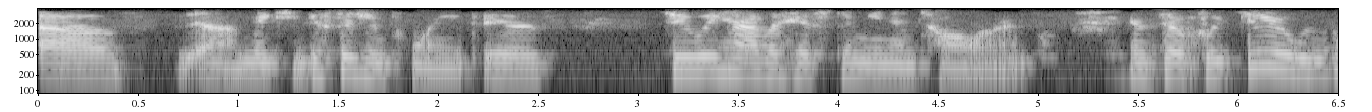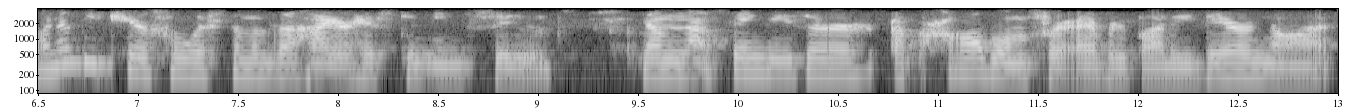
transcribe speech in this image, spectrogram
of uh, making decision point is do we have a histamine intolerance? And so if we do, we want to be careful with some of the higher histamine foods. Now I'm not saying these are a problem for everybody. They're not.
